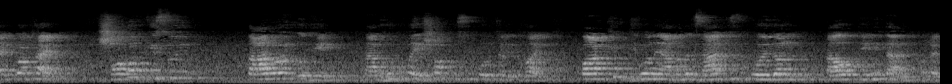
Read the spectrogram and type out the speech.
এক কথায়, সকল কিছুই তারই অধীন। তার হুকুমেই সব কিছু পরিচালিত হয়। পার্থিব জীবনে আমাদের যা কিছু প্রয়োজন, তাও তিনি দান করেন।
